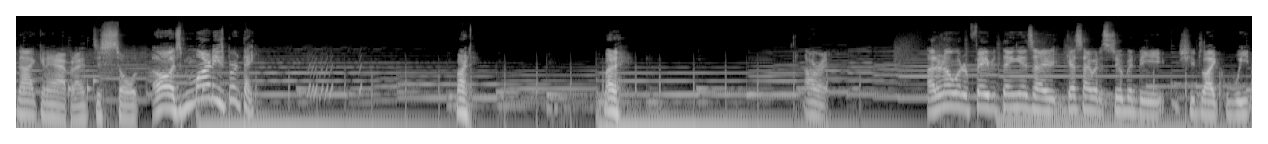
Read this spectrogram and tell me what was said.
Not gonna happen. I just sold. Oh, it's Marnie's birthday. Marty. Marty. Alright. I don't know what her favorite thing is. I guess I would assume it'd be she'd like wheat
